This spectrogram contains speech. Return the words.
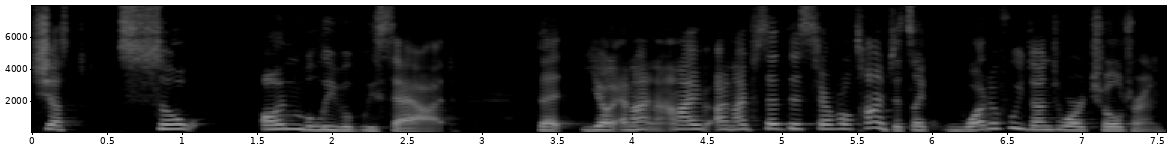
just so unbelievably sad that young and I and I've and I've said this several times. It's like, what have we done to our children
